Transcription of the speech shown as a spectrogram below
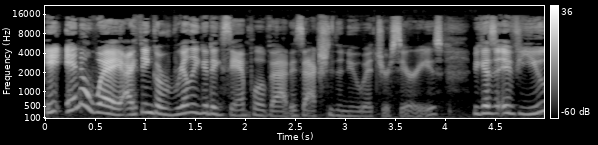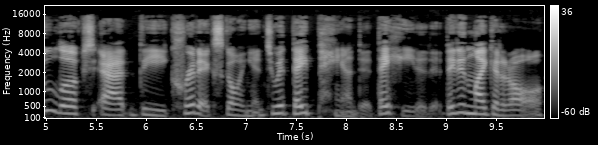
In a way, I think a really good example of that is actually the new Witcher series. Because if you looked at the critics going into it, they panned it. They hated it. They didn't like it at all.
